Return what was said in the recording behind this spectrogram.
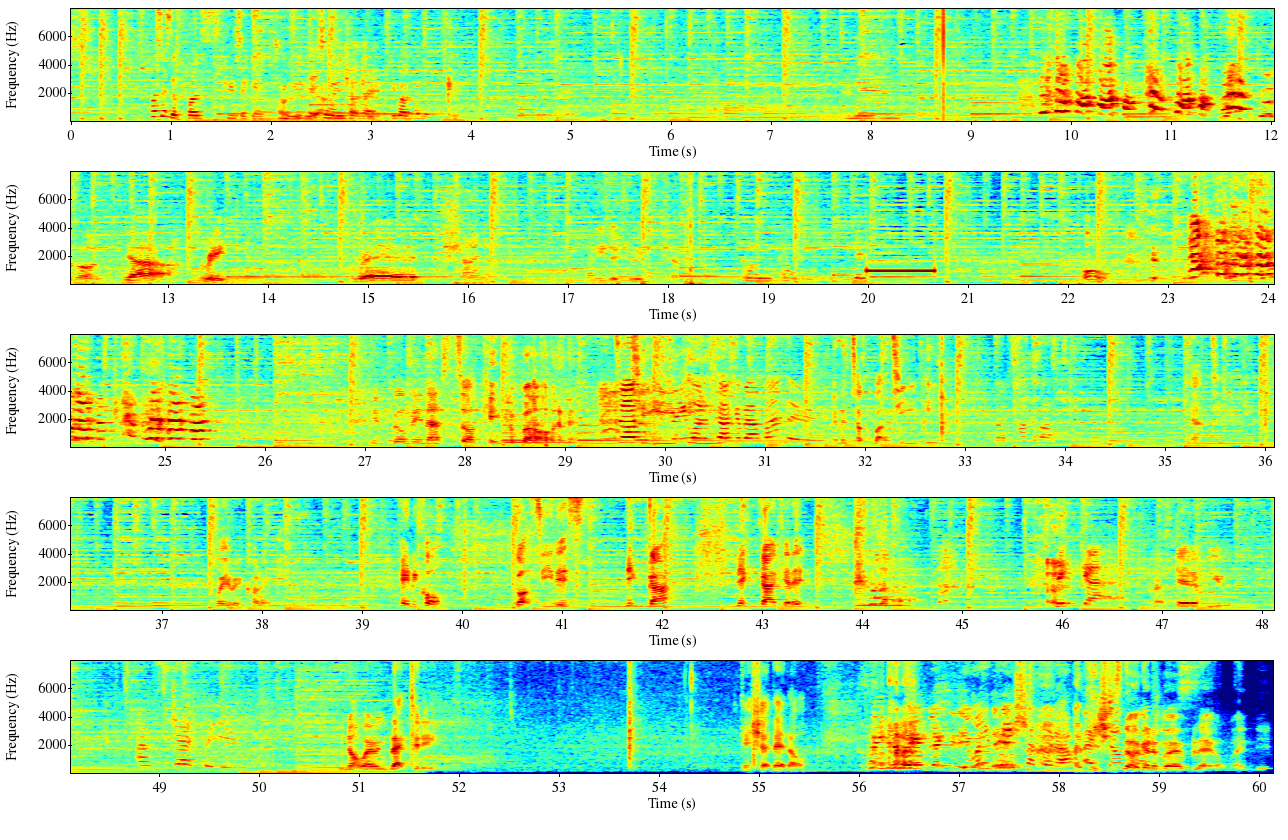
First is the first few seconds. Oh, if you really, take so many shots, Okay. right? People are gonna. Okay. And then. It goes on. Yeah, red. Red. Shiny. I need a drink, Shiny. Oh, you filming us talking about Tell me, do TEP. you want to talk about mother? Gonna talk about TEP? Let's talk about Yeah, TEP. Why are you calling me? Hey Nicole, got see this Nick guy? Nick guy, get it? guy. I'm not scared of you. I'm scared for you. You're not wearing black today. Can shut that off. Why are you wearing black today? What's Maybe shut it off. I think she's not gonna wear black on Monday.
